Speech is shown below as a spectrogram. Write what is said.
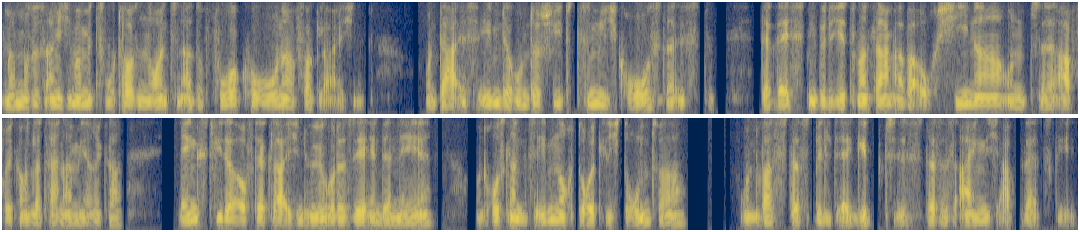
man muss es eigentlich immer mit 2019, also vor Corona, vergleichen. Und da ist eben der Unterschied ziemlich groß. Da ist der Westen, würde ich jetzt mal sagen, aber auch China und äh, Afrika und Lateinamerika längst wieder auf der gleichen Höhe oder sehr in der Nähe. Und Russland ist eben noch deutlich drunter. Und was das Bild ergibt, ist, dass es eigentlich abwärts geht.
